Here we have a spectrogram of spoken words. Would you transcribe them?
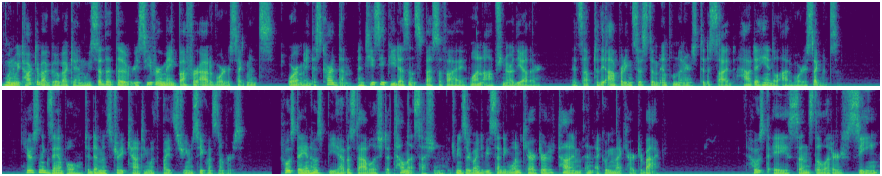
When we talked about go back N, we said that the receiver may buffer out of order segments or it may discard them, and TCP doesn't specify one option or the other. It's up to the operating system implementers to decide how to handle out of order segments. Here's an example to demonstrate counting with byte stream sequence numbers. Host A and host B have established a telnet session, which means they're going to be sending one character at a time and echoing that character back host A sends the letter C,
